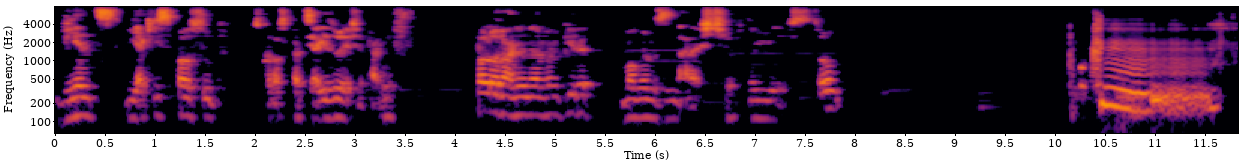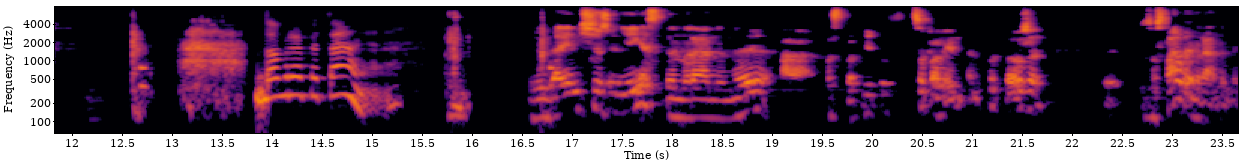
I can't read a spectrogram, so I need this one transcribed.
Więc w jaki sposób, skoro specjalizuje się pani w polowaniu na wampiry, mogłem znaleźć się w tym miejscu? Hmm. Dobre pytanie. Wydaje mi się, że nie jestem ranny, a ostatnio to, co pamiętam, to to, że e, zostałem ranny.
